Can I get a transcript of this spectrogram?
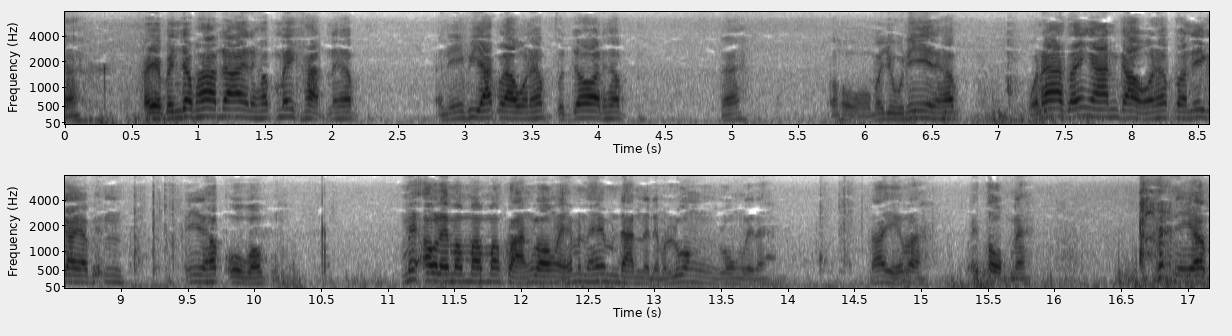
นะใครจะเป็นเจ้าภาพได้นะครับ ไม่ขัดนะครับ อันนี้พี่ยักษ์เรานะครับ สุดยอดครับนะโอ้โห มาอยู่นี่นะครับ หัวหน้าสายงานเก่านะครับ ตอนนี้กลายเป็นนี่นะครับ โอ้แบบไม่เอาอะไรมามามาขวางรองเลยให้มันให้มันดันหน่อยเดี๋ยวมันร่วงลงเลยนะได้เยอะมาไม่ตกนะนี่ครับ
